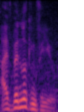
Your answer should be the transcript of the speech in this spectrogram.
I've been looking for you.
